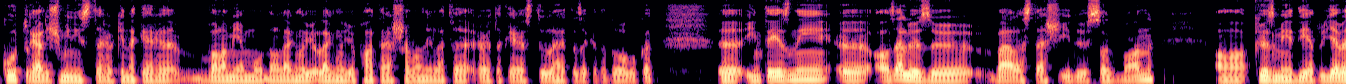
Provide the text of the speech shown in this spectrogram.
kulturális miniszter, akinek erre valamilyen módon legnagyobb, legnagyobb hatása van, illetve rajta keresztül lehet ezeket a dolgokat intézni. Az előző választási időszakban a közmédiát, ugye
